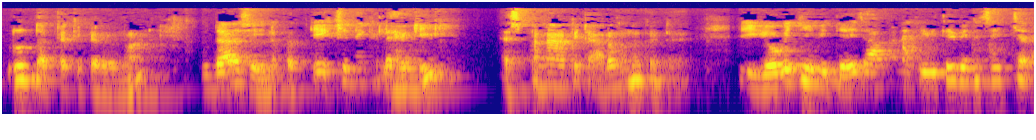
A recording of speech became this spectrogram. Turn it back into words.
පුරුද්දක් ඇති කරනවා. උදාසීන ප්‍රත්‍යක්ෂණය කළ හැකි අස්පනා අපිට අරමුණකට. මේ යෝග ජීවිතයේ සාමාන්‍ය ජීවිතේ වෙනස ඉච්චරයි.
